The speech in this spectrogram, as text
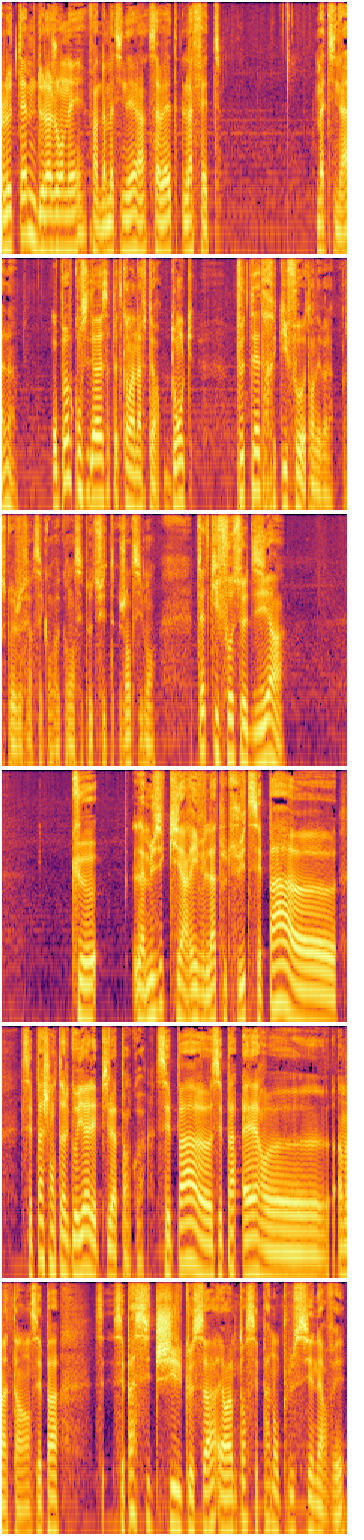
le thème de la journée, enfin de la matinée là, ça va être la fête matinale. On peut considérer ça peut-être comme un after. Donc, peut-être qu'il faut. Attendez, voilà. Ce que je vais faire, c'est qu'on va commencer tout de suite gentiment. Peut-être qu'il faut se dire que la musique qui arrive là tout de suite, c'est pas. euh, c'est pas Chantal Goya et les petits lapins quoi. C'est pas euh, c'est pas R euh, un matin, c'est pas c'est- pas si chill que ça et en même temps c'est pas non plus si énervé.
